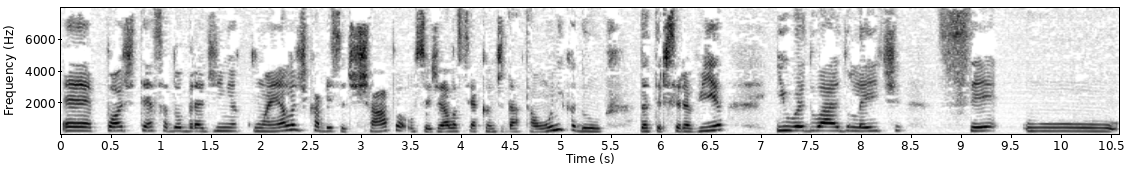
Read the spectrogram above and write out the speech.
é, pode ter essa dobradinha com ela de cabeça de chapa, ou seja, ela ser a candidata única do, da terceira via, e o Eduardo Leite ser o,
